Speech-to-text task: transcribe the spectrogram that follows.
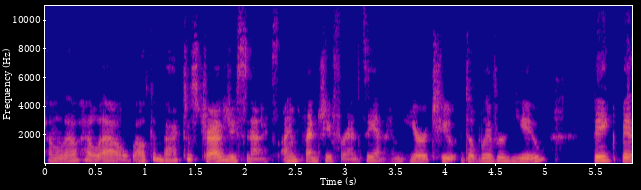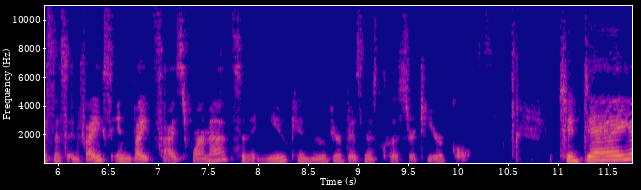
Hello, hello. Welcome back to Strategy Snacks. I'm Frenchie Ferenczi, and I'm here to deliver you big business advice in bite sized formats so that you can move your business closer to your goals. Today,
